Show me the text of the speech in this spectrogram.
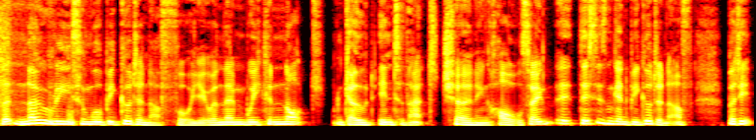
that no reason will be good enough for you. And then we cannot go into that churning hole. So it, this isn't going to be good enough, but it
